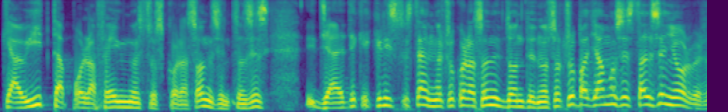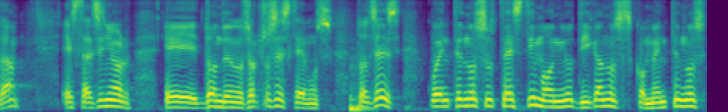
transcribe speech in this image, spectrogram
que habita por la fe en nuestros corazones. Entonces, ya desde que Cristo está en nuestros corazones, donde nosotros vayamos está el Señor, ¿verdad? Está el Señor eh, donde nosotros estemos. Entonces, cuéntenos su testimonio, díganos, coméntenos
